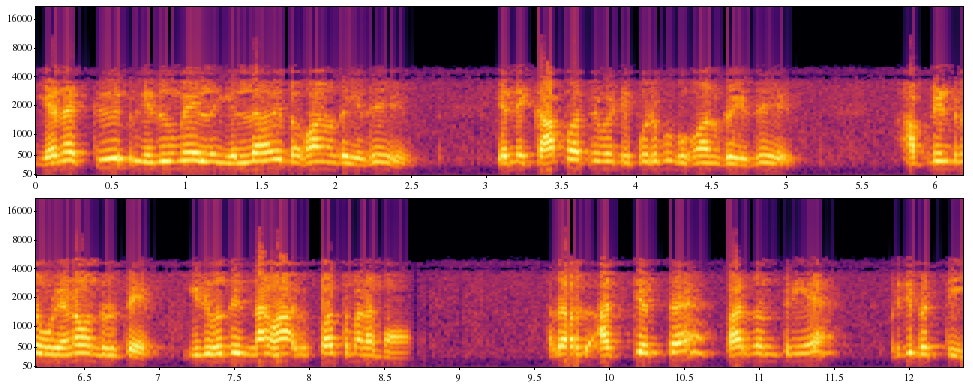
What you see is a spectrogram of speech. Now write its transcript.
எனக்கு எதுவுமே இல்லை எல்லாமே பகவானுடையது. என்னை காப்பாற்ற வேண்டிய பொறுப்பு பகவானுடையது. அப்படின்ற ஒரு எண்ணம் வந்துருத்தேன். இது வந்து நான் பார்த்தோம் நம்ம அதாவது அத்தியந்த பாரதந்திரிய பிரதிபத்தி.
